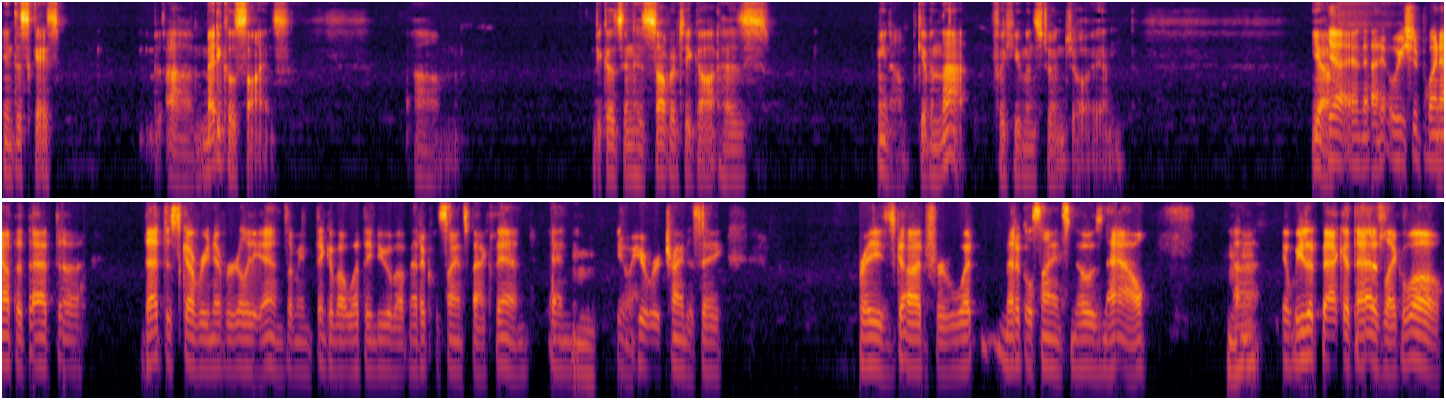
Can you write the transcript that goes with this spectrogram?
in this case, uh, medical science. Um, because in his sovereignty, God has, you know, given that for humans to enjoy. And yeah, yeah, and uh, we should point out that that uh, that discovery never really ends. I mean, think about what they knew about medical science back then, and mm. you know, here we're trying to say, praise God for what medical science knows now. Uh, mm-hmm. Uh, and we look back at that as like, whoa,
